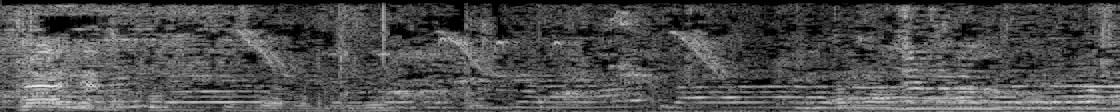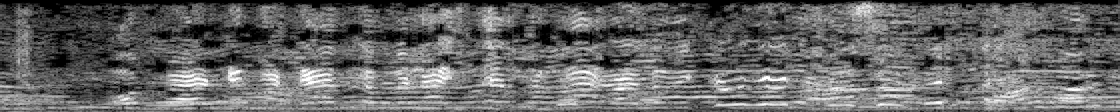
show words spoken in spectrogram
ਇਹ ਪਿੰਡ ਸਰਦਾਰਾਂ ਦਾ ਉਹ ਪਿੰਡ ਵੱਡਿਆ ਤੇ ਮੈਂ ਇੱਥੇ ਸਰਦਾਰ ਵੱਲ ਨਿਕਲ ਗਿਆ ਮਾਰ ਮਾਰ ਕੇ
